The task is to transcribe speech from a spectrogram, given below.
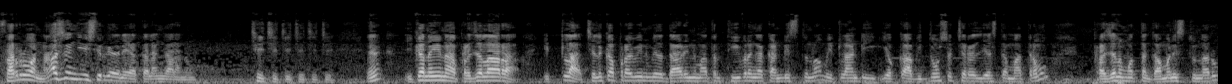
సర్వనాశనం చేసిరు కదా తెలంగాణను. చి చి చి ఇకనైనా ప్రజలారా ఇట్లా చిలక ప్రవీణ్ మీద దాడిని మాత్రం తీవ్రంగా ఖండిస్తున్నాం. ఇట్లాంటి యొక్క విధ్వంస చర్యలు చేస్తే మాత్రం ప్రజలు మొత్తం గమనిస్తున్నారు.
